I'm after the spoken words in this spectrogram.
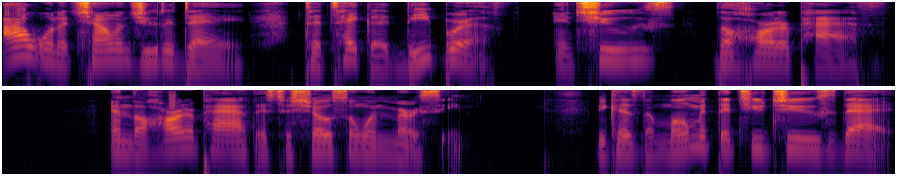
I want to challenge you today to take a deep breath and choose the harder path. And the harder path is to show someone mercy. Because the moment that you choose that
